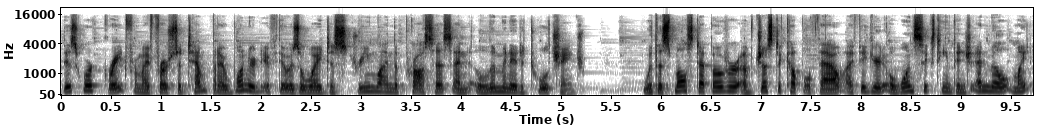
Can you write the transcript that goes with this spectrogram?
This worked great for my first attempt, but I wondered if there was a way to streamline the process and eliminate a tool change. With a small step over of just a couple thou, I figured a 1 16th inch end mill might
